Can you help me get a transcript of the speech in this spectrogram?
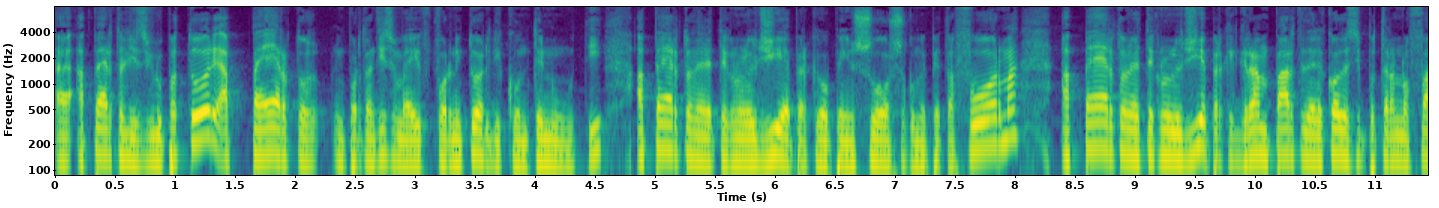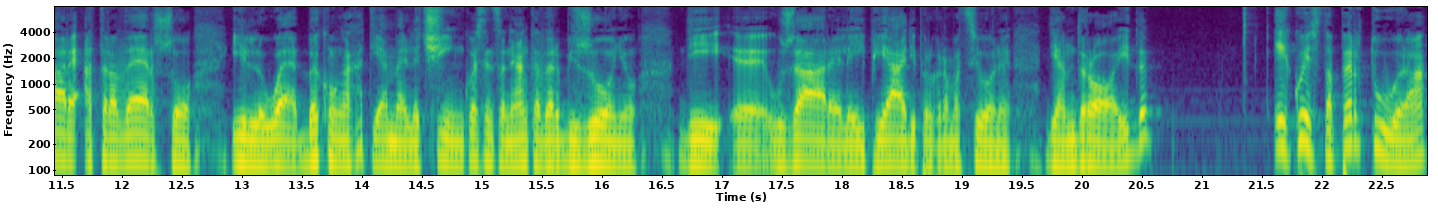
eh, aperto agli sviluppatori, aperto, importantissimo, ai fornitori di contenuti, aperto nelle tecnologie perché è open source come piattaforma, aperto nelle tecnologie perché gran parte delle cose si potranno fare attraverso il web con HTML5 senza neanche aver bisogno di eh, usare le API di programmazione di Android. E questa apertura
